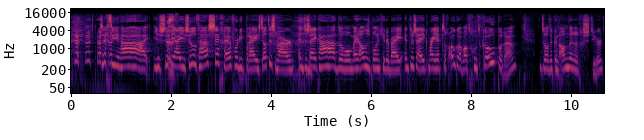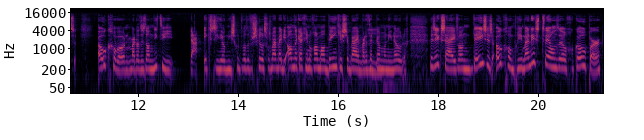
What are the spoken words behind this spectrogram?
Zegt hij, haha, je, zult- ja, je zult het haast zeggen hè, voor die prijs. Dat is waar. En toen zei ik, haha, daarom. En anders bonnetje erbij. En toen zei ik, maar je hebt toch ook wel wat goedkopere? En toen had ik een andere gestuurd. Ook gewoon, maar dat is dan niet die... Ja, ik zie ook niet zo goed wat het verschil is. Volgens mij bij die andere krijg je nog allemaal dingetjes erbij. Maar dat heb je Mm. allemaal niet nodig. Dus ik zei van, deze is ook gewoon prima. En die is 200 euro goedkoper.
